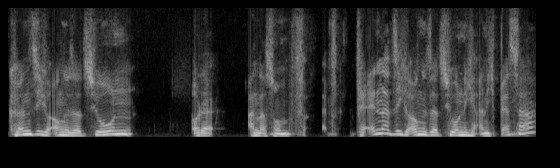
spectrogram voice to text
können sich Organisationen oder andersrum, verändern sich Organisationen nicht eigentlich besser?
